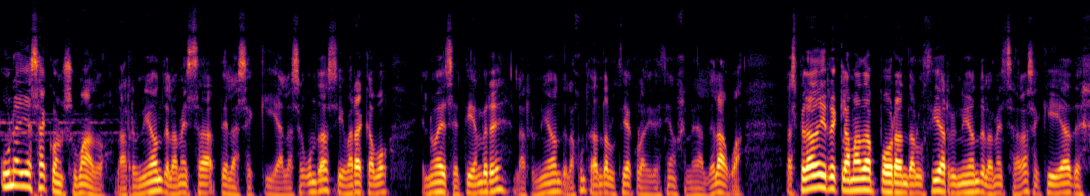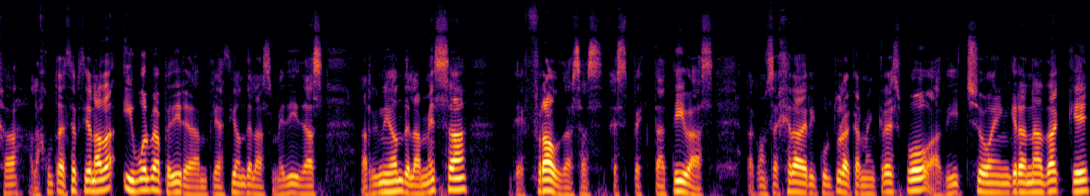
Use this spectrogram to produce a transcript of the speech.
Una ya se ha consumado, la reunión de la Mesa de la Sequía. La segunda se llevará a cabo el 9 de septiembre, la reunión de la Junta de Andalucía con la Dirección General del Agua. La esperada y reclamada por Andalucía reunión de la Mesa de la Sequía deja a la Junta decepcionada y vuelve a pedir la ampliación de las medidas. La reunión de la Mesa defrauda esas expectativas. La consejera de Agricultura, Carmen Crespo, ha dicho en Granada que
